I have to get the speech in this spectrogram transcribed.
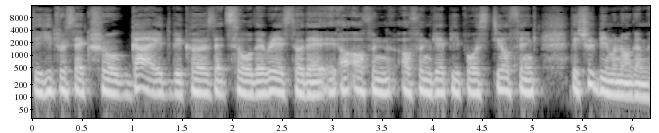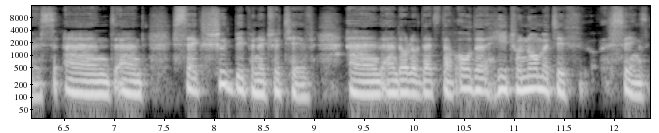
the heterosexual guide because that's all there is. So they often, often gay people still think they should be monogamous and, and sex should be penetrative and, and all of that stuff, all the heteronormative things.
